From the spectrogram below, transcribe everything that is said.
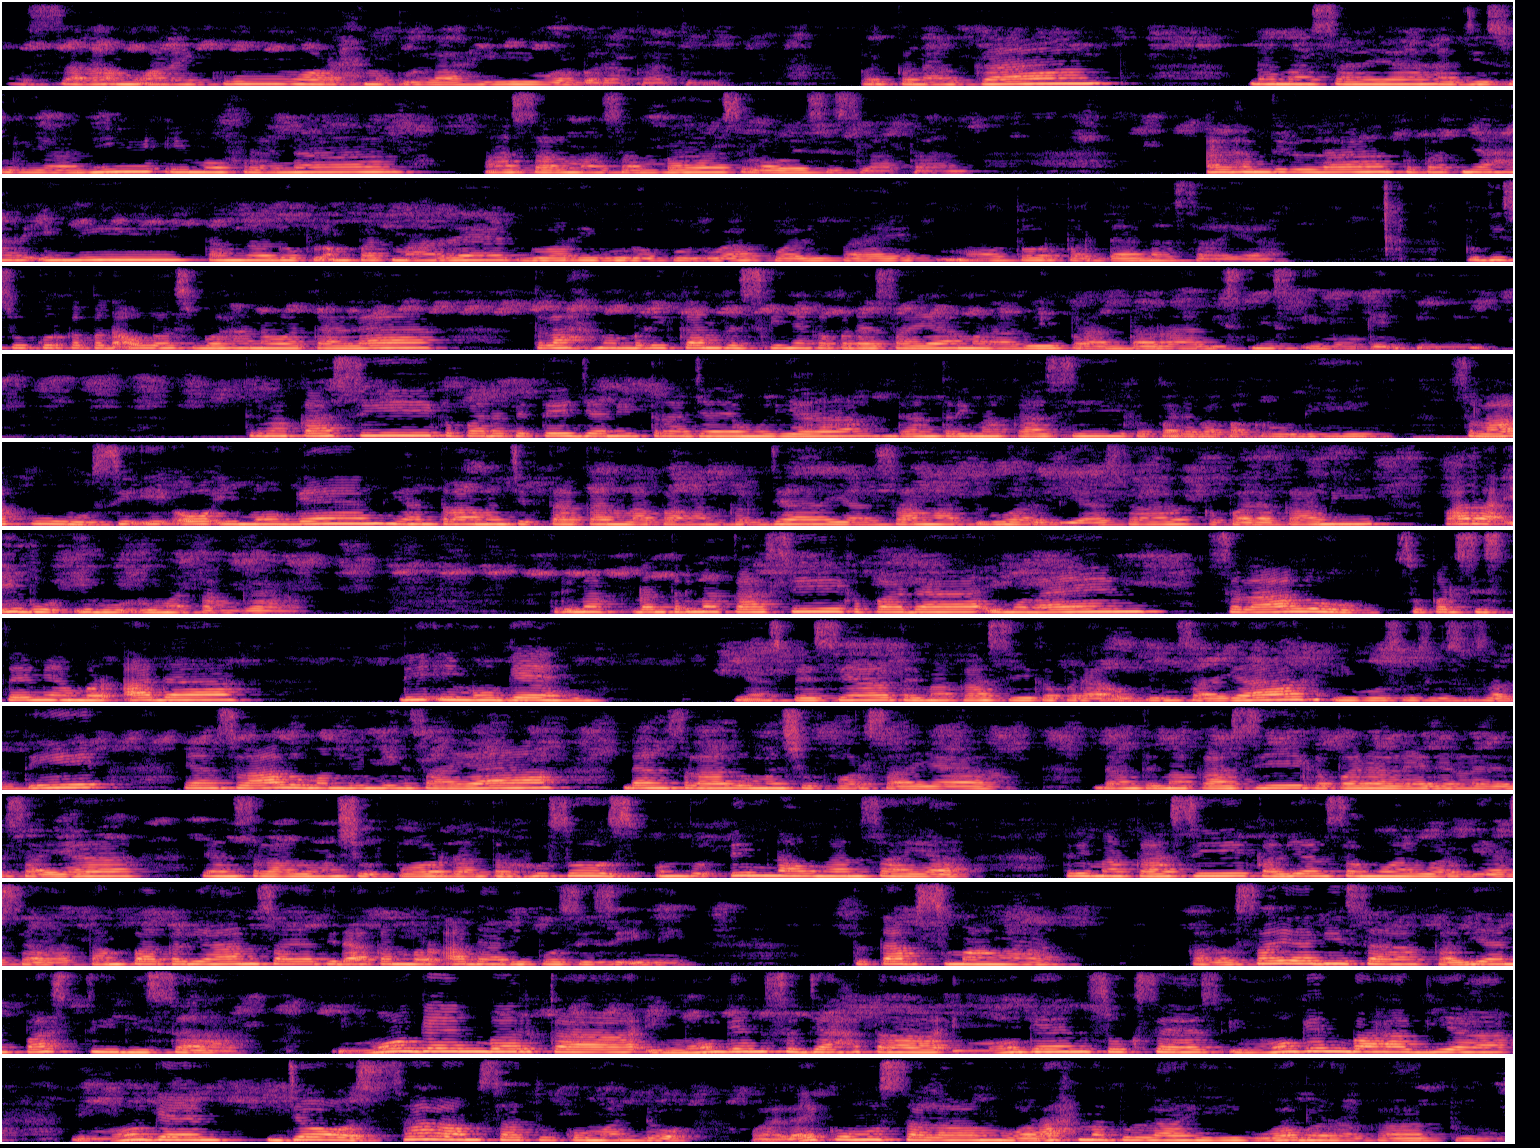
Assalamualaikum warahmatullahi wabarakatuh. Perkenalkan, nama saya Haji Suryani, imofrener asal Masamba, Sulawesi Selatan. Alhamdulillah, tepatnya hari ini tanggal 24 Maret 2022 qualified motor perdana saya. Puji syukur kepada Allah Subhanahu wa taala telah memberikan rezekinya kepada saya melalui perantara bisnis Imogen ini. Terima kasih kepada PT Janitra Jaya Mulia dan terima kasih kepada Bapak Rudi selaku CEO Imogen yang telah menciptakan lapangan kerja yang sangat luar biasa kepada kami para ibu-ibu rumah tangga. Terima dan terima kasih kepada Imolen selalu super sistem yang berada di Imogen. Yang spesial terima kasih kepada upin saya, Ibu Susi Susanti, yang selalu membimbing saya dan selalu mensupport saya. Dan terima kasih kepada leader-leader saya yang selalu mensupport dan terkhusus untuk tim naungan saya. Terima kasih kalian semua luar biasa. Tanpa kalian saya tidak akan berada di posisi ini. Tetap semangat. Kalau saya bisa, kalian pasti bisa. Imogen berkah, imogen sejahtera, imogen sukses, imogen bahagia, imogen jos. Salam satu komando. Waalaikumsalam warahmatullahi wabarakatuh.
